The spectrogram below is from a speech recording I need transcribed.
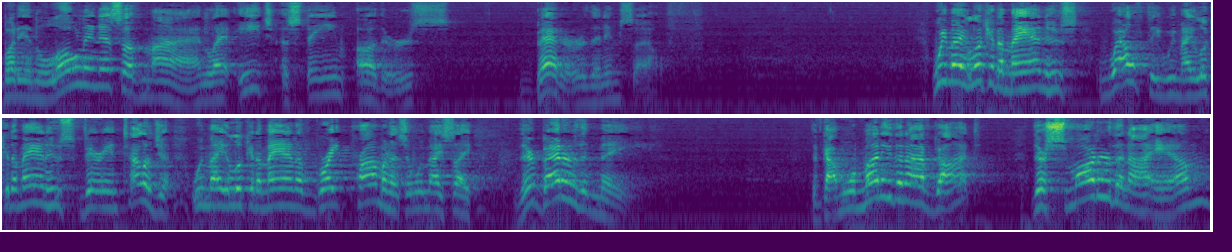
but in lowliness of mind let each esteem others better than himself. We may look at a man who's wealthy. We may look at a man who's very intelligent. We may look at a man of great prominence and we may say, they're better than me. They've got more money than I've got. They're smarter than I am.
